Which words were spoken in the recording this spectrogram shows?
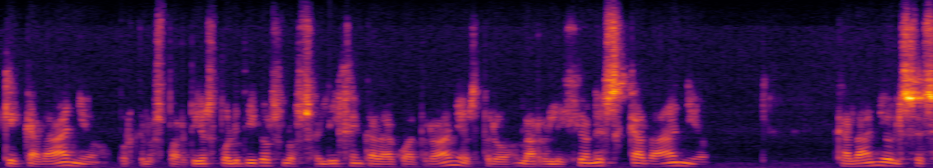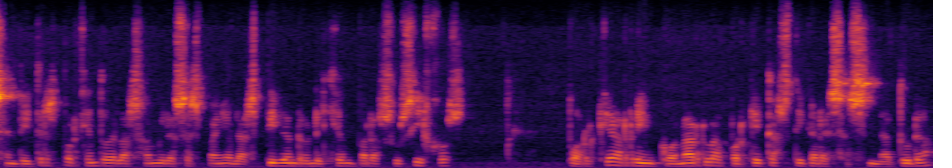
que cada año, porque los partidos políticos los eligen cada cuatro años, pero la religión es cada año, cada año el 63% de las familias españolas piden religión para sus hijos, ¿por qué arrinconarla? ¿Por qué castigar esa asignatura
